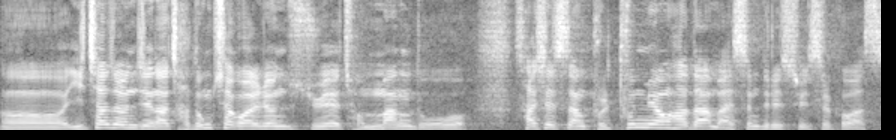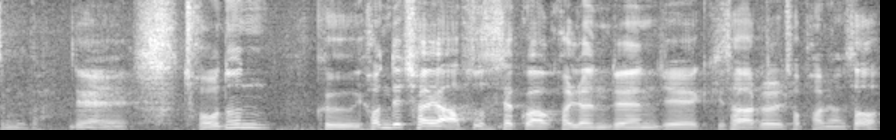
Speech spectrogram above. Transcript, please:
어, 2차 전지나 자동차 관련 주의 전망도 사실상 불투명하다 말씀드릴 수 있을 것 같습니다. 네, 저는 그 현대차의 압수수색과 관련된 이제 기사를 접하면서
